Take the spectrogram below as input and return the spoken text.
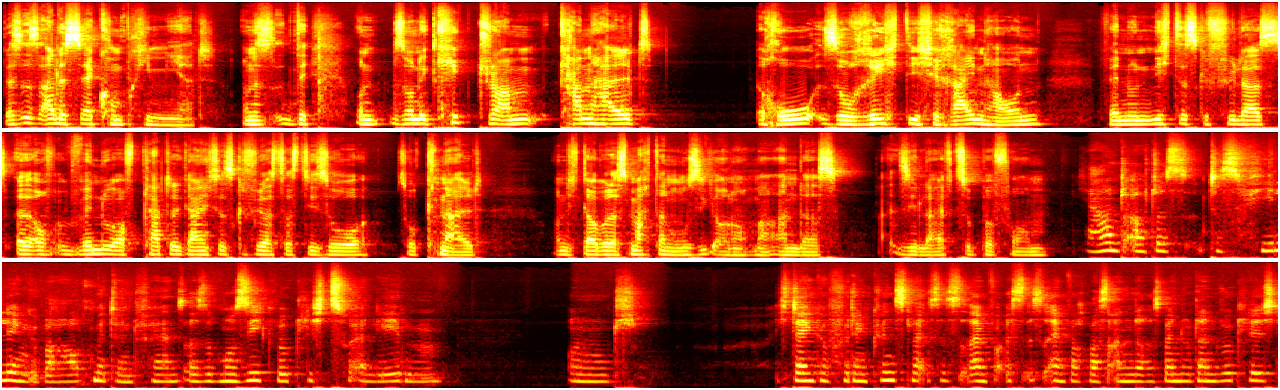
das ist alles sehr komprimiert. Und, es, und so eine Kickdrum kann halt roh so richtig reinhauen, wenn du nicht das Gefühl hast, äh, auch wenn du auf Platte gar nicht das Gefühl hast, dass die so, so knallt. Und ich glaube, das macht dann Musik auch nochmal anders, sie live zu performen. Ja, und auch das, das Feeling überhaupt mit den Fans, also Musik wirklich zu erleben. Und ich denke, für den Künstler ist es einfach, es ist einfach was anderes, wenn du dann wirklich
